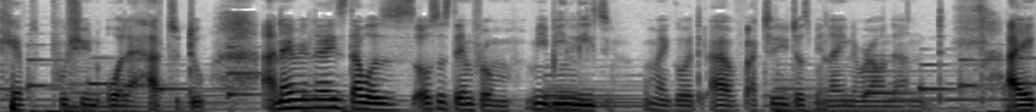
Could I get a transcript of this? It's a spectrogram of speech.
kept pushing all I had to do, and I realized that was also stemmed from me being lazy. Oh my God, I've actually just been lying around, and I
